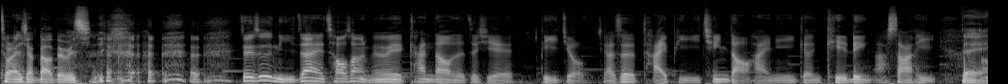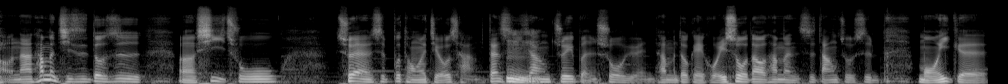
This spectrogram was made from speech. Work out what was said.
突然想到，对不起，就是你在超商里面会看到的这些啤酒，假设台啤、青岛、海尼跟 Kirin、Asahi，对，那他们其实都是呃系出。虽然是不同的酒厂，但实际上追本溯源，嗯、他们都可以回溯到他们是当初是某一个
